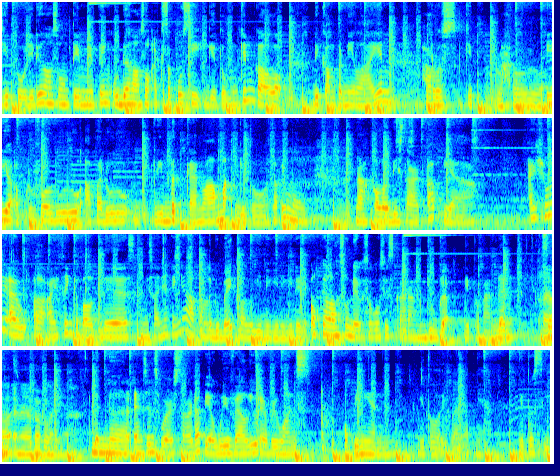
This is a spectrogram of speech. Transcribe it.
Gitu jadi langsung tim meeting udah langsung eksekusi gitu mungkin kalau di company lain harus kita Approval dulu. iya approval dulu apa dulu ribet kan lama gitu tapi mau nah kalau di startup ya actually I uh, I think about this misalnya kayaknya akan lebih baik kalau gini gini gini deh. oke langsung dieksekusi sekarang juga gitu kan dan Trial and error lah ya. bener and since we're a startup ya we value everyone's opinion gitu loh ibaratnya gitu sih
